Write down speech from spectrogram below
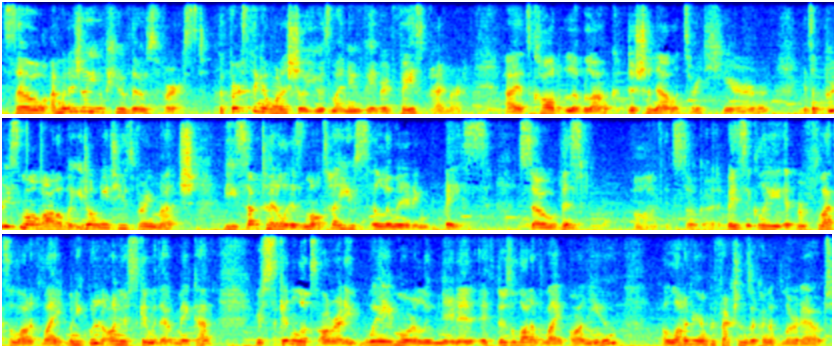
So I'm gonna show you a few of those first. The first thing I wanna show you is my new favorite face primer. Uh, it's called Le Blanc de Chanel. It's right here. It's a pretty small bottle, but you don't need to use very much. The subtitle is Multi-Use Illuminating Base. So this Oh, it's so good. Basically, it reflects a lot of light. When you put it on your skin without makeup, your skin looks already way more illuminated. If there's a lot of light on you, a lot of your imperfections are kind of blurred out.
